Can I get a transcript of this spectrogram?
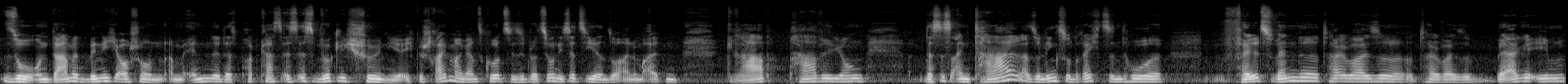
So, und damit bin ich auch schon am Ende des Podcasts. Es ist wirklich schön hier. Ich beschreibe mal ganz kurz die Situation. Ich sitze hier in so einem alten Grabpavillon das ist ein Tal, also links und rechts sind hohe Felswände teilweise, teilweise Berge eben.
